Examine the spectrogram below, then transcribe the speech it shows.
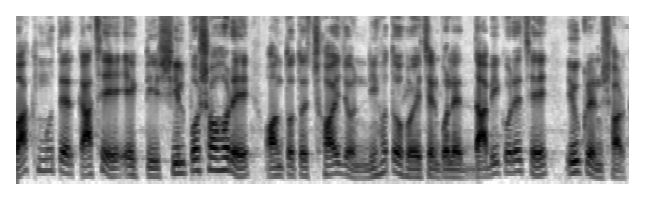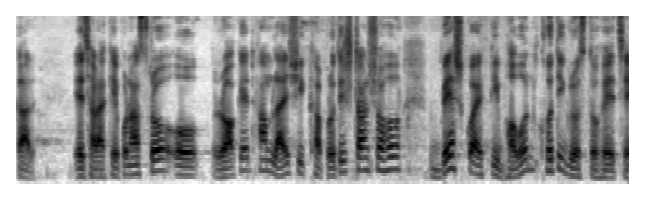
বাখমুতের কাছে একটি শিল্প শহরে অন্তত ছয়জন নিহত হয়েছেন বলে দাবি করেছে ইউক্রেন সরকার। এছাড়া ক্ষেপণাস্ত্র ও রকেট হামলায় শিক্ষা প্রতিষ্ঠানসহ বেশ কয়েকটি ভবন ক্ষতিগ্রস্ত হয়েছে।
